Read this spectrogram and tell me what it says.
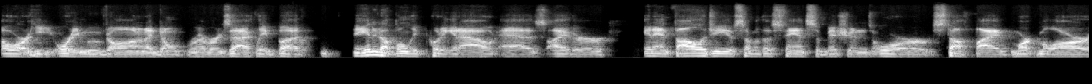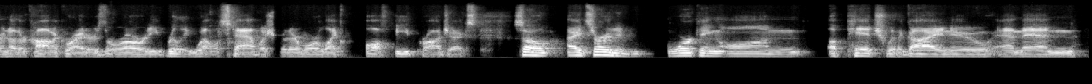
or he or he moved on, and I don't remember exactly, but they ended up only putting it out as either an anthology of some of those fan submissions or stuff by Mark Millar and other comic writers that were already really well established, but they're more like offbeat projects. So I started working on a pitch with a guy I knew, and then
